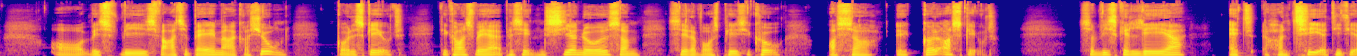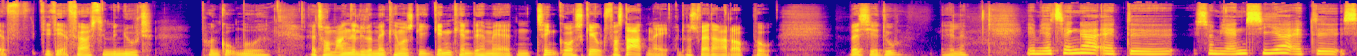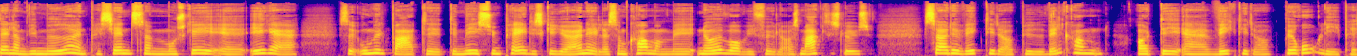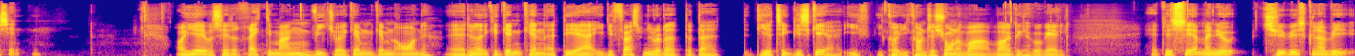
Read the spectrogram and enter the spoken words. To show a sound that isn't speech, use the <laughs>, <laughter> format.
og hvis vi svarer tilbage med aggression, går det skævt. Det kan også være, at patienten siger noget, som sætter vores PCK, og så øh, går det også skævt. Så vi skal lære at håndtere de der, det der første minut på en god måde. Jeg tror, mange, der lytter med, kan måske genkende det her med, at en ting går skævt fra starten af, og det er svært at rette op på. Hvad siger du, Helle? Jamen, jeg tænker, at øh, som Jan siger, at øh, selvom vi møder en patient, som måske øh, ikke er så umiddelbart det, det mest sympatiske hjørne, eller som kommer med noget, hvor vi føler os magtesløse, så er det vigtigt at byde velkommen, og det er vigtigt at berolige patienten. Og I har jo set rigtig mange videoer igennem gennem årene. Øh, er det noget, I kan genkende, at det er i de første minutter, der, der, der de her ting, de sker i, i, i konversationer, hvor, hvor det kan gå galt? Ja, det ser man jo typisk, når vi,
